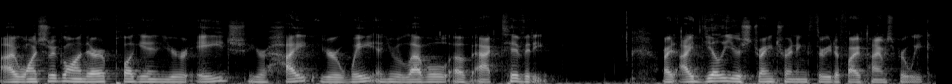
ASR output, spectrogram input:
I want you to go on there, plug in your age, your height, your weight, and your level of activity. Right? Ideally, you're strength training three to five times per week.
